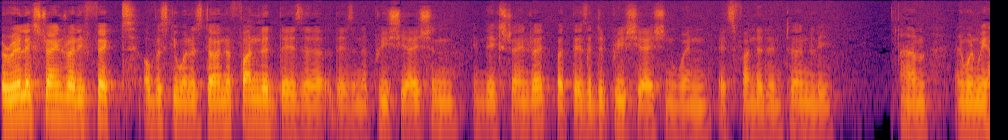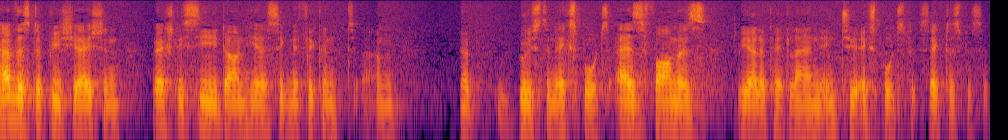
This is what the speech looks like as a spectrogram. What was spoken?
a real exchange rate effect, obviously, when it's donor funded, there's, a, there's an appreciation in the exchange rate, but there's a depreciation when it's funded internally. Um, and when we have this depreciation, we actually see down here a significant um, know, boost in exports as farmers reallocate land into export sector specific.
